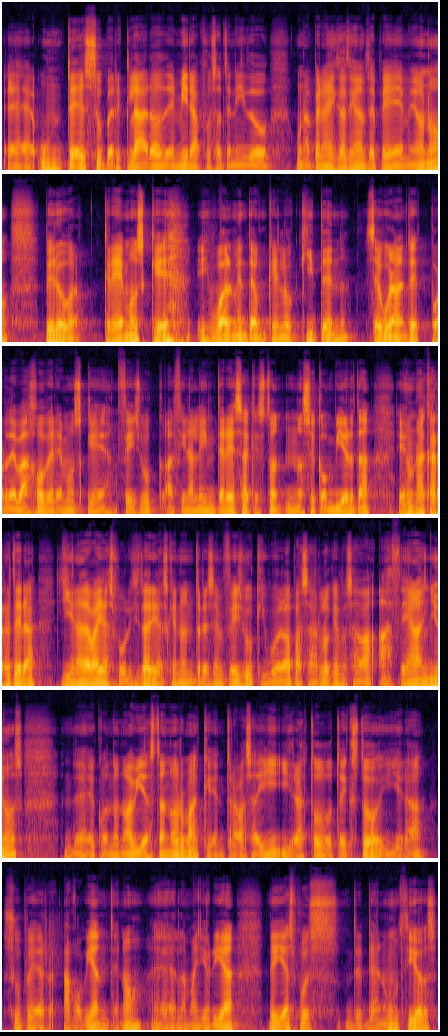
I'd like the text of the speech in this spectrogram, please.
eh, un test súper claro de, mira, pues ha tenido una penalización en CPM o no. Pero bueno, creemos que igualmente, aunque lo quiten, seguramente por debajo veremos que Facebook al final le interesa que esto no se convierta en una carretera llena de vallas publicitarias, que no entres en Facebook y vuelva a pasar lo que pasaba hace años, de cuando no había esta norma, que entrabas ahí y era todo texto y era súper agobiante, ¿no? Eh, la mayoría de ellas, pues, de, anuncios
